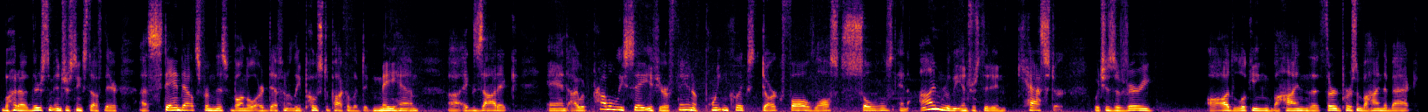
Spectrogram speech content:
but uh, there's some interesting stuff there. Uh, standouts from this bundle are definitely post apocalyptic mayhem, uh, Xotic, and I would probably say if you're a fan of point and clicks, Darkfall, Lost Souls, and I'm really interested in Caster, which is a very odd looking behind the third person behind the back,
